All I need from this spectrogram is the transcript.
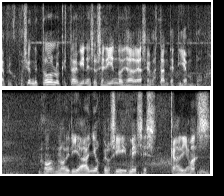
la preocupación de todo lo que está viene sucediendo ya de hace bastante tiempo. No, no diría años, pero sí meses, cada día más.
